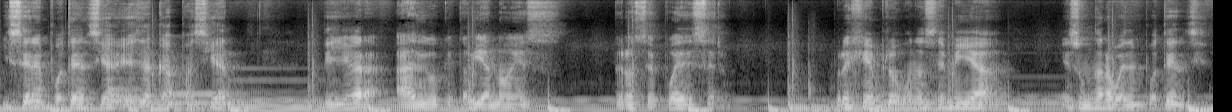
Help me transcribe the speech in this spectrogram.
Y ser en potencia es la capacidad de llegar a algo que todavía no es, pero se puede ser. Por ejemplo, una semilla es un árbol en potencia.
